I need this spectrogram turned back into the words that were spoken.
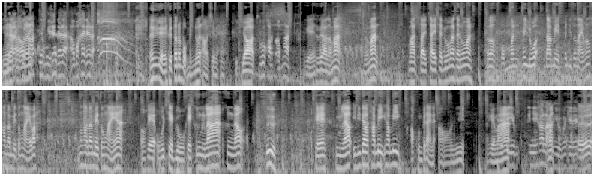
เนื้อเดี๋ยวนะนะเอาโควแล้วต้ายังมีแค่นี้แหละเอามาแค่นี้แหละแล้วที่เหลือคือต้นระบบเป็นนวดเอาใช่ไหมฮะสุดยอดเพื่อความสามารถโอเคทุกคนสามารถสามารถ มาใส่ใส่ใส่นัวมันใส่นัวมันเออผมมันไม่รู้อะดาเมจมันอยู่ตรงไหนมันต้องทำดาเมจตรงไหนวะมันต้องทำดาเมจตรงไหนอะโอเคโอ้ยเจ็บอยู่โอเคครึ่งหนึ่งแล้วฮะครึ่งแล้วอือโอเคครึ่งแล้วอีกนิดเดียวทำอีกทำอีกเอาคุณไปไหนเนี่ยอ๋อนี่โอเคมาตีตีข้างหลังมันอยู่เมื่อกี้นี้เออ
